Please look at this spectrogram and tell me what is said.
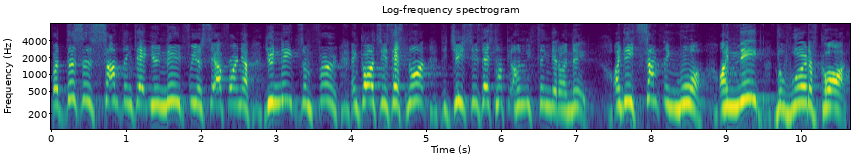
but this is something that you need for yourself right now. You need some food. And God says, that's not, Jesus says, that's not the only thing that I need. I need something more. I need the Word of God.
